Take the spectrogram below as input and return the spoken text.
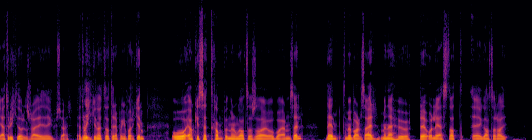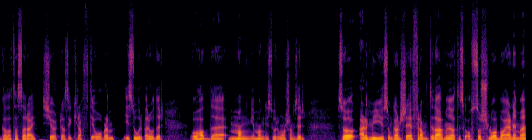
Jeg tror ikke det ordner seg i gruppespillet her. Jeg tror Oi. ikke United har tre poeng i parken. Og jeg har ikke sett kampen mellom Galatasaray og Bayern selv. Det endte med Bayerns seier, men jeg hørte og leste at Galatasaray, Galatasaray kjørte ganske kraftig over dem i store perioder og hadde mange, mange store målsjanser. Så er det mye som kan skje fram til da, men United skal også slå Bayern hjemme.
